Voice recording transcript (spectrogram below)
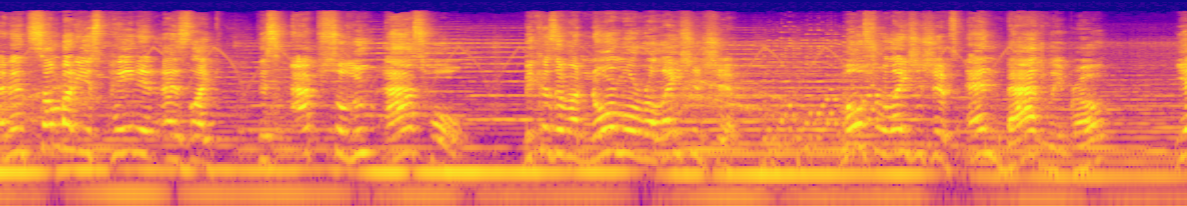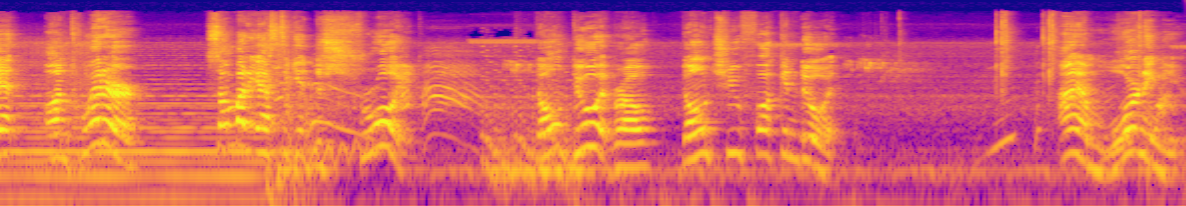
And then somebody is painted as like this absolute asshole because of a normal relationship. Most relationships end badly, bro. Yet on Twitter, somebody has to get destroyed. Don't do it, bro. Don't you fucking do it. I am warning you.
